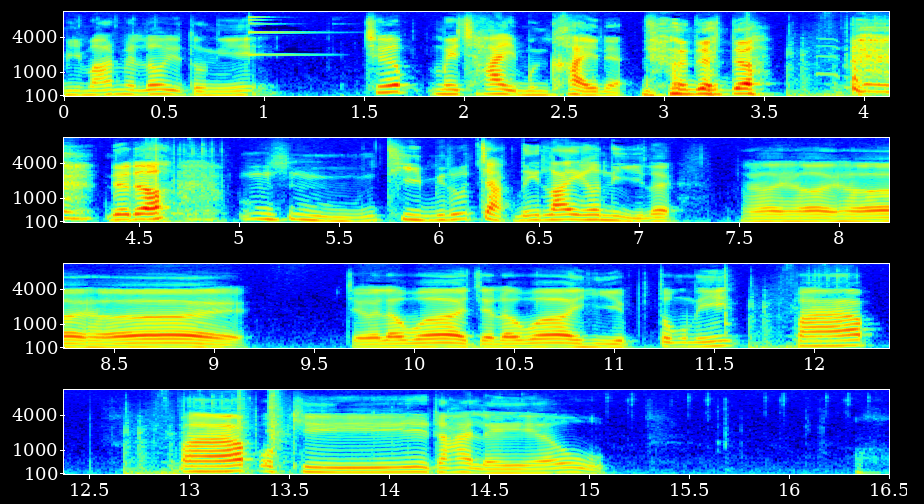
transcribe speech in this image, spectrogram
มีมาร์ชเมลโล่อยู่ตรงนี้ เชื่อไม่ใช่มึงใครเนี่ย เดี๋ยวเดี๋ยวเดี๋ยวเดี๋ยวเดี๋ยวอื้อหือทีมไม่รู้จักนี่ไล่เขาหนีเลย เฮ้ยเฮ้ยเฮ้ยเฮ้ยเจอแล้วเว้ย เจอแล้วเว้ย หีบตรงนี้ปั๊บปั๊บโอเค ได้แล้ว โอ้โห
